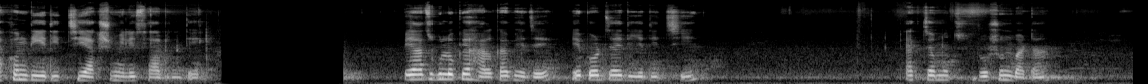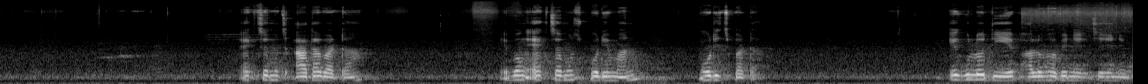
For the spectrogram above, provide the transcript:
এখন দিয়ে দিচ্ছি একশো মিলি সয়াবিন তেল। পেঁয়াজগুলোকে হালকা ভেজে এ পর্যায়ে দিয়ে দিচ্ছি এক চামচ রসুন বাটা, এক চামচ আদা বাটা এবং এক চামচ পরিমাণ মরিচ বাটা। এগুলো দিয়ে ভালোভাবে নেড়েচেড়ে নেব।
